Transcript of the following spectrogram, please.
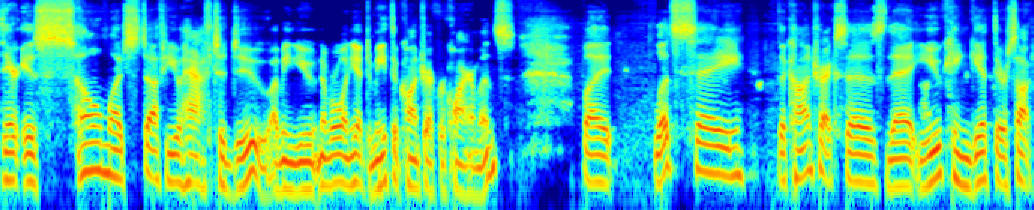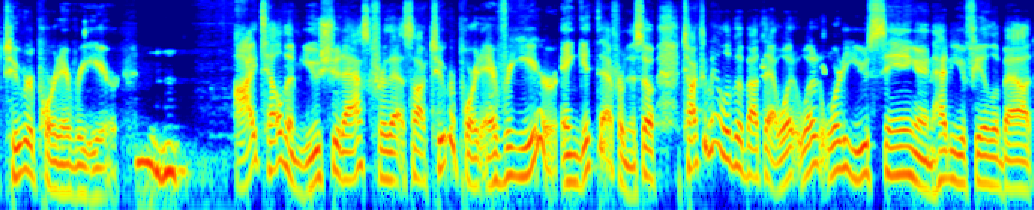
there is so much stuff you have to do. I mean, you number one, you have to meet the contract requirements, but let's say the contract says that you can get their SOC 2 report every year. Mm-hmm. I tell them you should ask for that SOC 2 report every year and get that from them. So talk to me a little bit about that. What what what are you seeing and how do you feel about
